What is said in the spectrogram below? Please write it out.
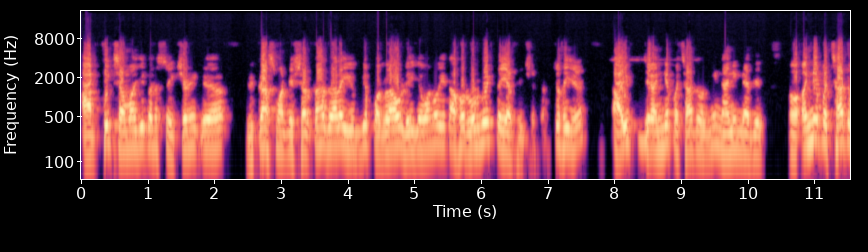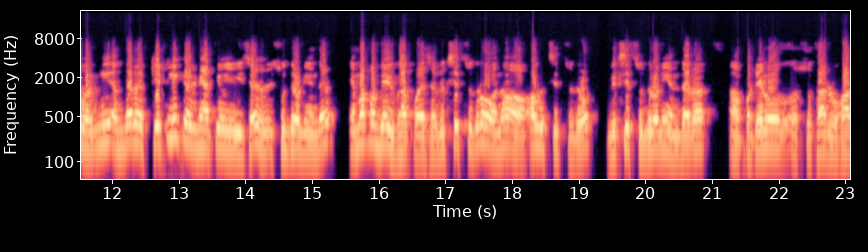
આર્થિક, સામાજિક અને શૈક્ષણિક વિકાસ માટે સરકાર દ્વારા યોગ્ય પગલાઓ લઈ જવાનો એક આખો રોડમેપ તૈયાર થઈ શકે શું થઈ શકે આવી જે અન્ય પછાત વર્ગની, નાની જ્ઞાતિ અન્ય પછાત વર્ગની અંદર કેટલીક જ્ઞાતિઓ એવી છે શૂદ્રોની અંદર, એમાં પણ બે વિભાગ પડે છે. વિકસિત શૂદ્રો અને અવિકસિત શૂદ્રો વિકસિત શૂદ્રોની અંદર પટેલો, સુથાર, લોહાર,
